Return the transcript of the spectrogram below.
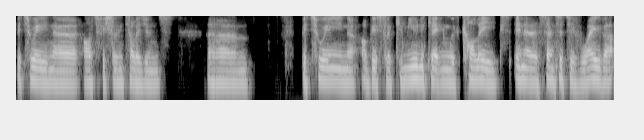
between artificial intelligence. Um, between obviously communicating with colleagues in a sensitive way that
